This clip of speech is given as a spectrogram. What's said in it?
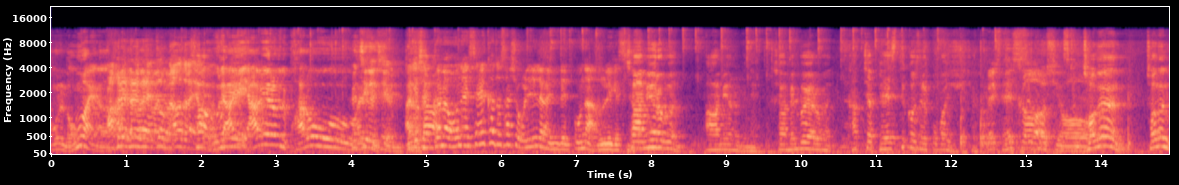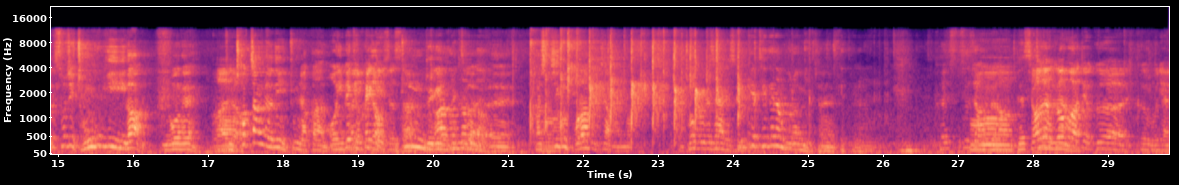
오늘 너무 많이 나가. 아 그래 그래 그래 좀 나가자. 자, 야, 우리 아미 아미 여러분들 바로 할수 그치. 있어요. 알겠어요. 그러면 오늘 셀카도 사실 올리려고 했는데 오늘 안 올리겠습니다. 자 아미 여러분, 아, 아미 여러분이. 자 멤버 여러분, 각자 베스트 컷을 뽑아주시죠. 베스트 컷 저는 저는 솔직히 정국이가 이번에 맞아요. 좀첫 장면이 좀 약간 어 임팩트 임팩트 크죠? 있었어 좀 되게 아, 감사합니다. 예. 다시 찍은 보람이 있지 않았나. 저 그렇게 생각했습니다. 이렇게 퇴근한 보람이 있죠 네. 이렇게 퇴근 베스트 어, 장면. 베스트 저는 장면. 거 같아요 그, 그 뭐냐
